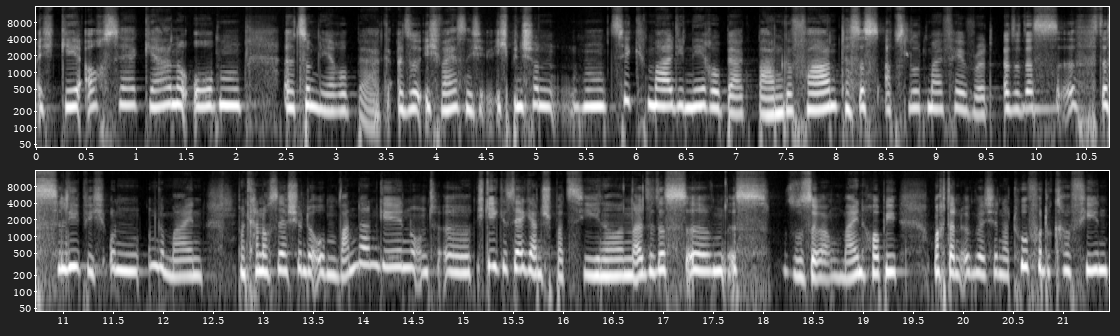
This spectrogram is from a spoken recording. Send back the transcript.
ich gehe auch sehr gerne oben äh, zum Neroberg. Also ich weiß nicht, ich bin schon hm, zigmal die Nerobergbahn gefahren. Das ist absolut my favorite. Also das, äh, das liebe ich un, ungemein. Man kann auch sehr schön da oben wandern gehen und äh, ich gehe sehr gern spazieren. Also das äh, ist sozusagen mein Hobby. Mache dann irgendwelche Naturfotografien.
